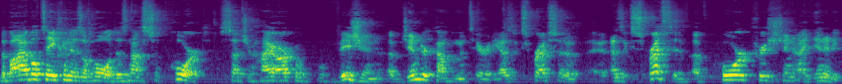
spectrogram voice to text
The Bible, taken as a whole, does not support such a hierarchical vision of gender complementarity as expressive, as expressive of core Christian identity.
